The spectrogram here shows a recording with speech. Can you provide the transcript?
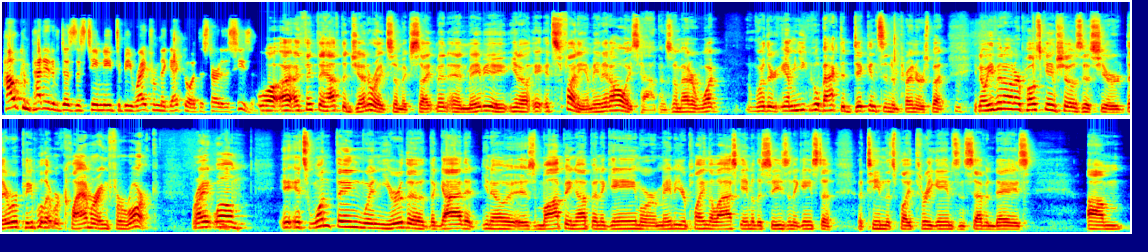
how competitive does this team need to be right from the get go at the start of the season? Well, I, think they have to generate some excitement, and maybe you know it's funny. I mean, it always happens, no matter what. Whether I mean, you can go back to Dickenson and Printers, but hmm. you know, even on our post game shows this year, there were people that were clamoring for Rourke, right? Well, it's one thing when you're the the guy that you know is mopping up in a game or maybe you're playing the last game of the season against a, a team that's played three games in seven days. Um,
